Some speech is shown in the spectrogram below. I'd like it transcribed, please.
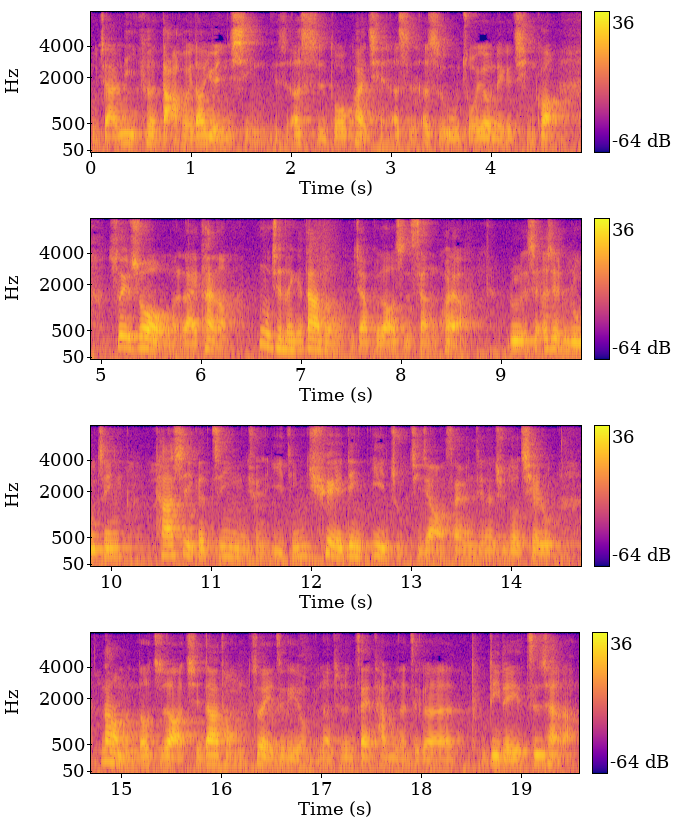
股价立刻打回到原形，也是二十多块钱，二十二十五左右的一个情况。所以说，我们来看哦，目前的一个大同股价不到二十三块啊，如而且如今。它是一个经营权已经确定易主，即将有三元建设去做切入。那我们都知道，其实大同最这个有名的，就是在他们的这个土地的一个资产啊，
